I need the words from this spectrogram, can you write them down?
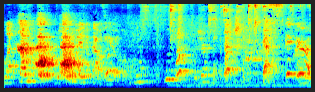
let them walk away without you. For sure. Yes, good girl.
